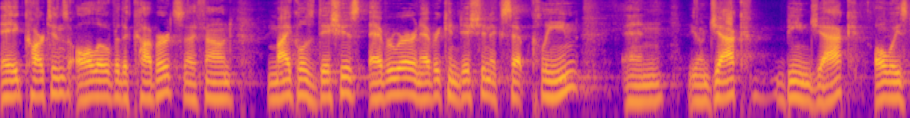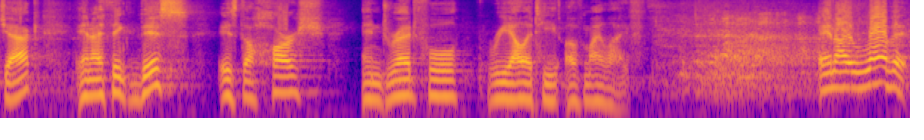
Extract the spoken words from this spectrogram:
egg cartons all over the cupboards, I found Michael's dishes everywhere in every condition except clean, and you know Jack being Jack, always Jack. And I think this is the harsh and dreadful reality of my life. and I love it.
